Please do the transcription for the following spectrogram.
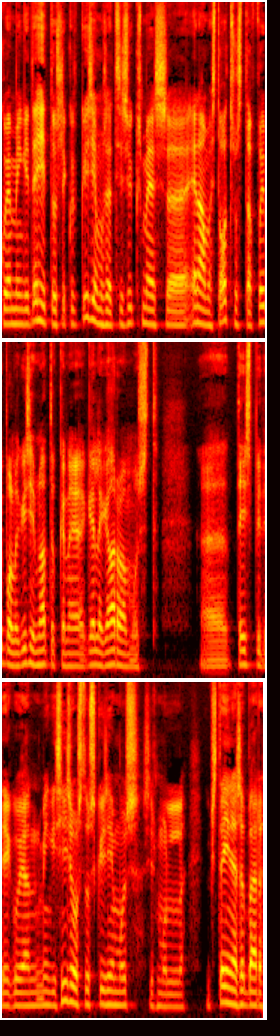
kui on mingid ehituslikud küsimused, siis üks mees enamasti otsustab, võib-olla küsib natukene kellegi arvamust. Eh, teistpidi, kui on mingi sisustusküsimus, siis mul üks teine sõber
